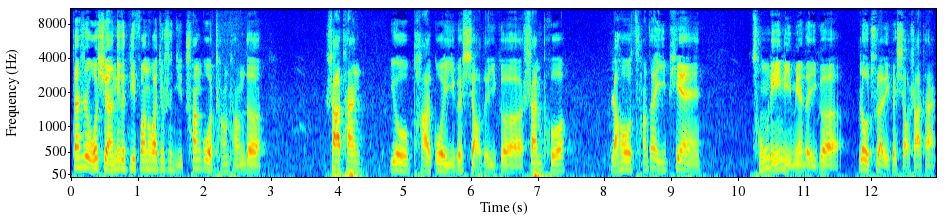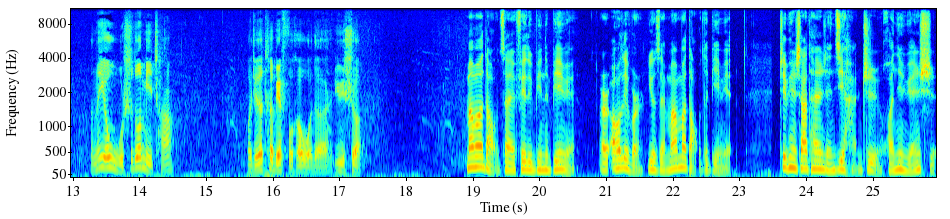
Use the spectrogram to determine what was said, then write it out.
但是我选那个地方的话，就是你穿过长长的沙滩，又爬过一个小的一个山坡，然后藏在一片丛林里面的一个露出来的一个小沙滩，可能有五十多米长。我觉得特别符合我的预设。妈妈岛在菲律宾的边缘，而奥利弗又在妈妈岛的边缘。这片沙滩人迹罕至，环境原始，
